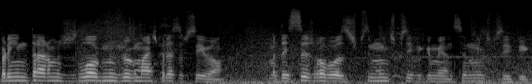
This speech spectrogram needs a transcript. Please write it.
para entrarmos logo no jogo mais depressa possível. Matei 6 robôs, muito especificamente, sendo muito específico.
